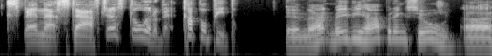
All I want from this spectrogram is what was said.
expand that staff just a little bit, couple people. And that may be happening soon. Uh,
